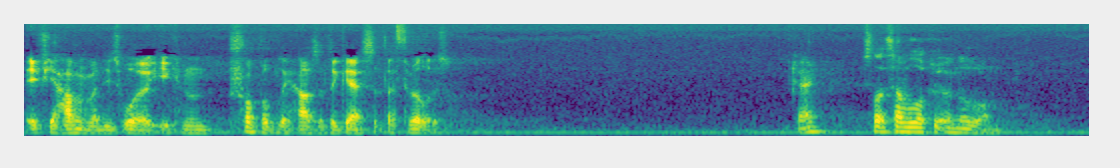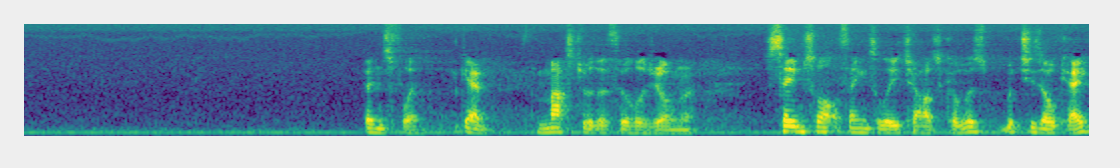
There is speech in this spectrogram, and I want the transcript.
if you haven't read his work, you can probably hazard a guess at they're thrillers. Okay, so let's have a look at another one. Vince Flynn, again, a master of the thriller genre. Same sort of thing to Lee Child's covers, which is okay.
